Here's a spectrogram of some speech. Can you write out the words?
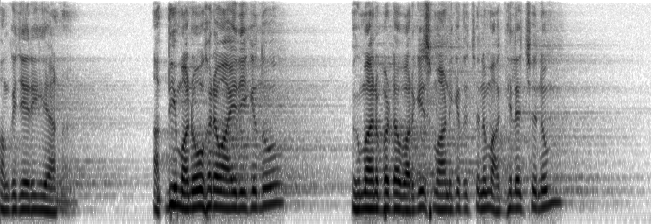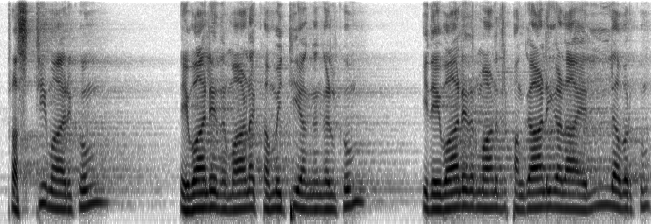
പങ്കുചേരുകയാണ്. അതിമനോഹരമായിരിക്കുന്നു. ബഹുമാനപ്പെട്ട വർഗീസ് മാണിക്യത്തച്ഛനും അഖിലച്ഛനും ട്രസ്റ്റിമാർക്കും ദൈവാലയ നിർമ്മാണ കമ്മിറ്റി അംഗങ്ങൾക്കും ഈ ദൈവാലയ നിർമ്മാണത്തിൽ പങ്കാളികളായ എല്ലാവർക്കും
